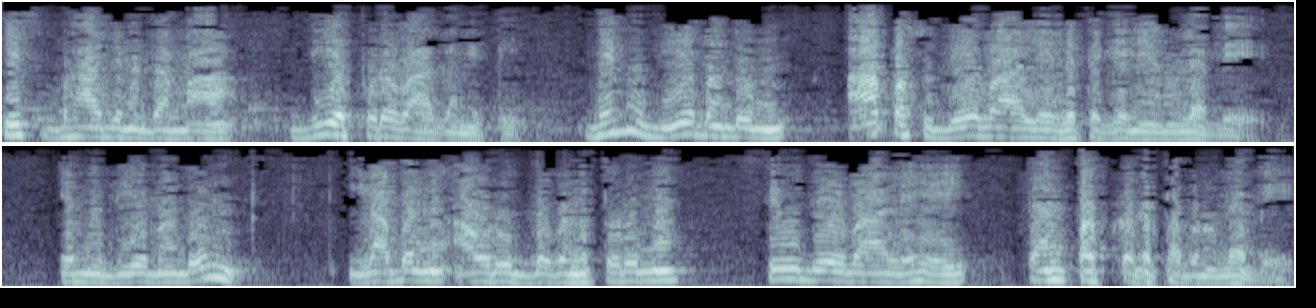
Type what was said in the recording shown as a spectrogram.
හිස් භාජන දමා දිය පුරවා ගනිති. මෙම දිය බඳුන් ආපසු දේවාලය වෙත ගෙන යනු ලැබේ. එම දිය බඳුන් ලබන අවුරුද්ද වනතුරුම සිව් දේවාලයෙහි තැන්පත් කොට තබනු ලැබේ.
